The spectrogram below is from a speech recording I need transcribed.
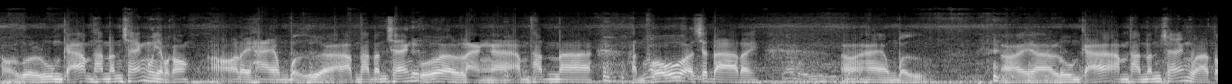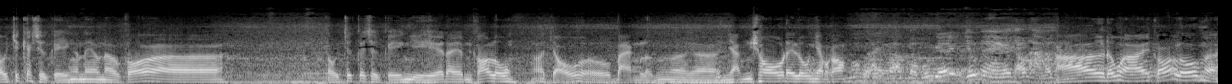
Rồi luôn cả âm thanh ánh sáng luôn nha bà con. Ở đây hai ông bự à, âm thanh ánh sáng của làng à, âm thanh à, thành phố Seda đây. Đó, hai ông bự. Rồi luôn cả âm thanh ánh sáng và tổ chức các sự kiện. Anh em nào có tổ chức cái sự kiện gì thì ở đây mình có luôn ở chỗ ờ, bàn luận ờ, ờ, nhận show đây luôn nha bà con Còn ờ đúng rồi có luôn rồi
